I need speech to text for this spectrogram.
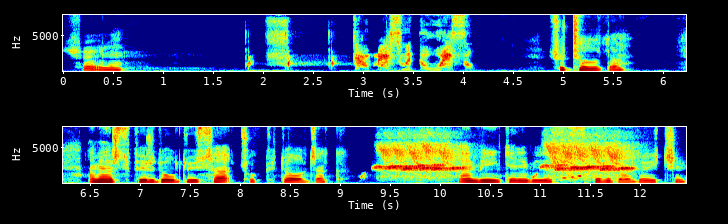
Şöyle. Şu çalıda. Eğer süperi dolduysa çok kötü olacak. Yani bir gelebilir süperi dolduğu için.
